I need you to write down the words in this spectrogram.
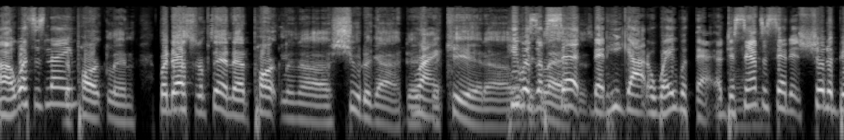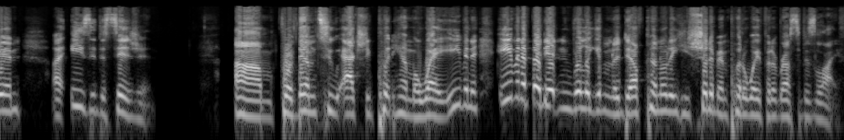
Uh, what's his the name? Parkland, but that's what I'm saying. That Parkland uh, shooter guy, the, the Right. kid. Uh, he was upset that he got away with that. Uh, DeSantis Mhm. said it should have been an easy decision um, for them to actually put him away. Even if, even if they didn't really give him the death penalty, he should have been put away for the rest of his life.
